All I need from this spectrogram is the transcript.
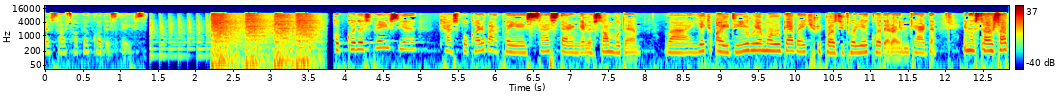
استارتاپ Code Spaces. خب Code Spaces یه کسب و کار بر پایه SaaS در انگلستان بوده. و یک IDE روی مرورگر و یک repository کد ارائه می‌کرده. این استارتاپ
